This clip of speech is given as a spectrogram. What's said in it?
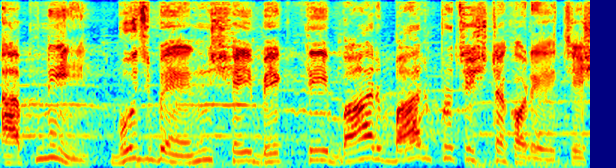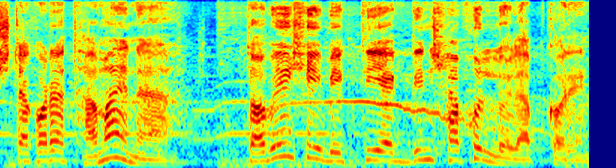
আপনি বুঝবেন সেই ব্যক্তি বারবার প্রচেষ্টা করে, চেষ্টা করা থামায় না। তবেই সেই ব্যক্তি একদিন সাফল্য লাভ করেন।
